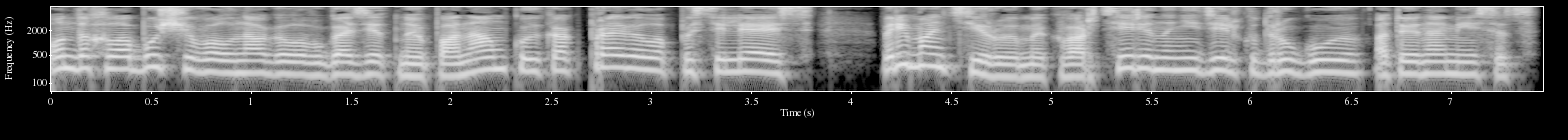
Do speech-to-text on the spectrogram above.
Он дохлобучивал на голову газетную панамку и, как правило, поселяясь в ремонтируемой квартире на недельку-другую, а то и на месяц,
